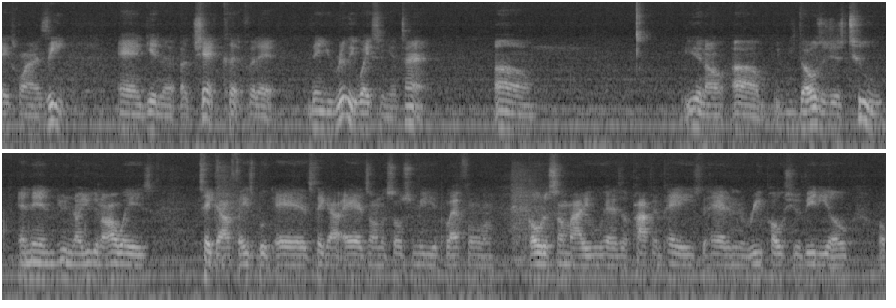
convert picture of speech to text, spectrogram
X, Y, and Z, and getting a, a check cut for that, then you're really wasting your time. Um, you know, um, those are just two, and then you know you can always take out Facebook ads, take out ads on the social media platform, go to somebody who has a popping page to have them repost your video or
